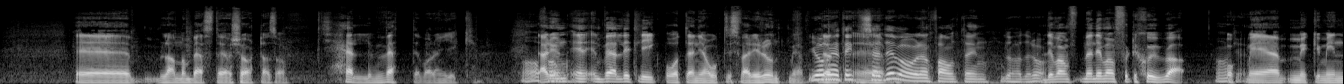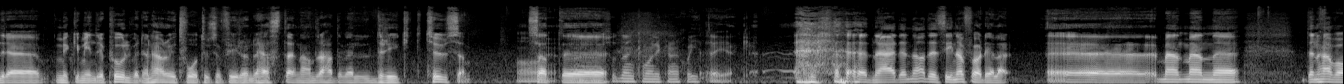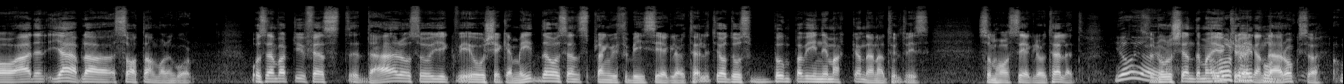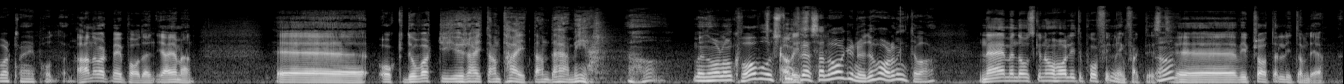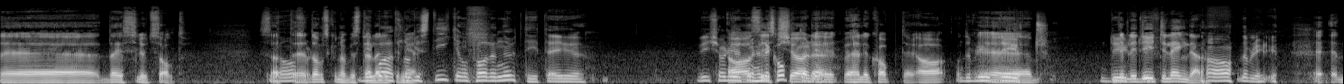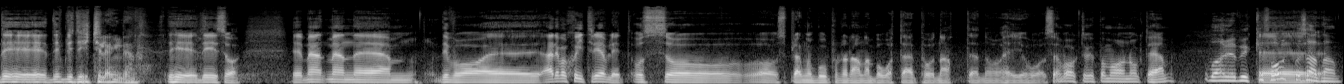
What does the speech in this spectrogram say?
eh, bland de bästa jag har kört alltså. Helvete vad den gick. Ja, det här är ju fan. en, en, en väldigt lik båt den jag åkte Sverige runt med. Ja men den, jag tänkte säga, eh, det var väl en fountain du hade då? Det var en, men det var en 47 Okej. och med mycket mindre, mycket mindre pulver. Den här har ju 2400 hästar, den andra hade väl drygt 1000. Ja, så att, ja. eh, Så den kan man lika gärna skita i egentligen. nej den hade sina fördelar. Eh, men men eh, den här var, äh, den jävla satan vad den går. Och sen vart det ju fest där och så gick vi och käkade middag och sen sprang vi förbi seglarhotellet. Ja då bumpade vi in i mackan där naturligtvis. Som har seglarhotellet. Ja, ja, Så då kände man Han ju krögan där också. Har varit med i podden. Ja, han har varit med i podden, jajamän. Eh, och då vart det ju rajtan tajtan där med. Jaha. Men har de kvar vår storfräsarlager nu? Det har de inte va? Nej, men de ska nog ha lite påfyllning faktiskt. Ja. Eh, vi pratade lite om det. Eh, det är slutsålt. Så Ja, att, eh, de ska nog Det är beställa bara lite att mer. logistiken att ta den ut dit är ju... Vi körde ut Ja, med sist helikopter körde där. ut med helikopter. Ja. Och det blir ju Eh, dyrt. Det blir dyrt i längden. Ja, det blir det. Eh, Det, det blir dyrt i längden. Det, det är så. Eh, Men, men ehm, det, var, eh, det var skittrevligt. Och så och sprang ombord på någon annan båt där på natten och hej och hå. Sen vaknade vi på morgonen och åkte hem. Var det mycket folk på Eh, Sandhamn?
